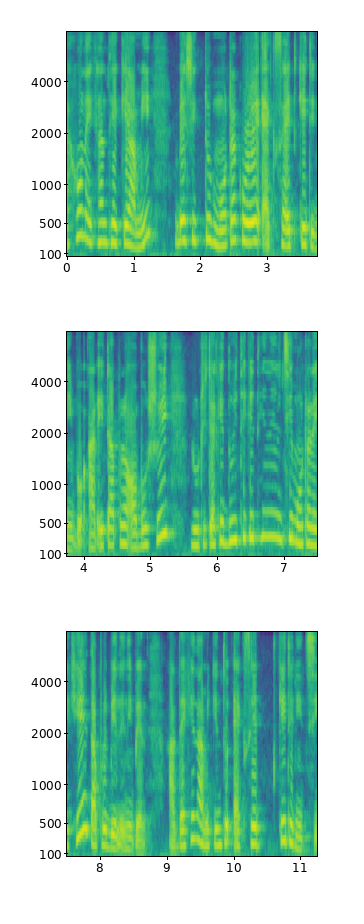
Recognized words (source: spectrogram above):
এখন এখান থেকে আমি বেশ একটু মোটা করে এক সাইড কেটে নিব। আর এটা আপনারা অবশ্যই রুটিটাকে দুই থেকে তিন ইঞ্চি মোটা রেখে তারপরে বেলে নেবেন। আর দেখেন আমি কিন্তু এক সাইড কেটে নিচ্ছি।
